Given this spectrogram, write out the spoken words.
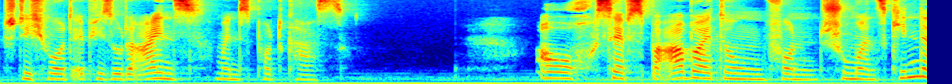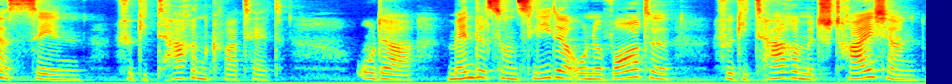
Stichwort Episode 1 meines Podcasts. Auch Sefs Bearbeitung von Schumanns Kinderszenen für Gitarrenquartett oder Mendelssohns Lieder ohne Worte für Gitarre mit Streichern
